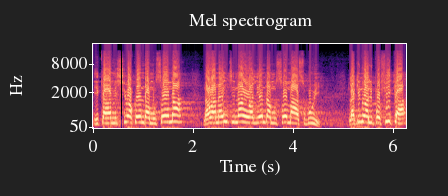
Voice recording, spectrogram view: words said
ikahamishiwa kwenda Musoma, na wananchi nao walienda Musoma asubuhi, lakini walipofika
